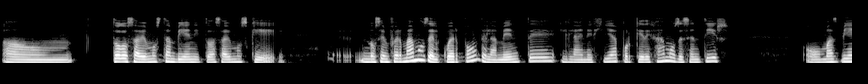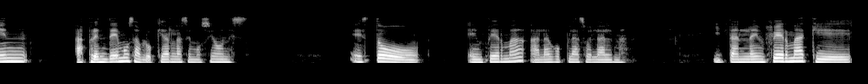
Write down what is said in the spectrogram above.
todos sabemos también y todas sabemos que nos enfermamos del cuerpo, de la mente y la energía porque dejamos de sentir o más bien aprendemos a bloquear las emociones. Esto enferma a largo plazo el alma y tan la enferma que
